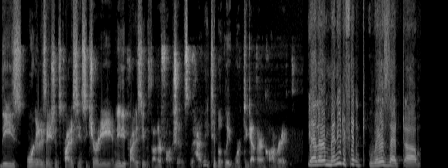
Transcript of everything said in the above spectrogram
these organizations, privacy and security, and maybe privacy with other functions, how do they typically work together and collaborate? Yeah, there are many different ways that um,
